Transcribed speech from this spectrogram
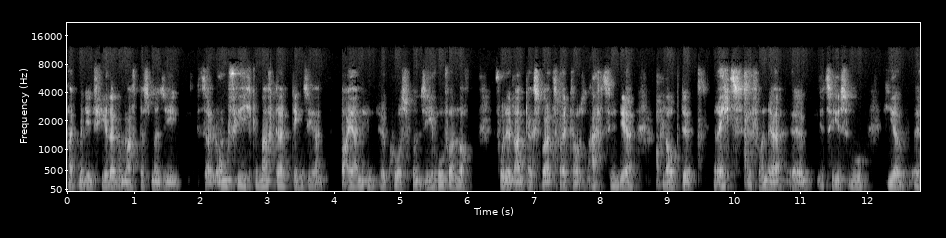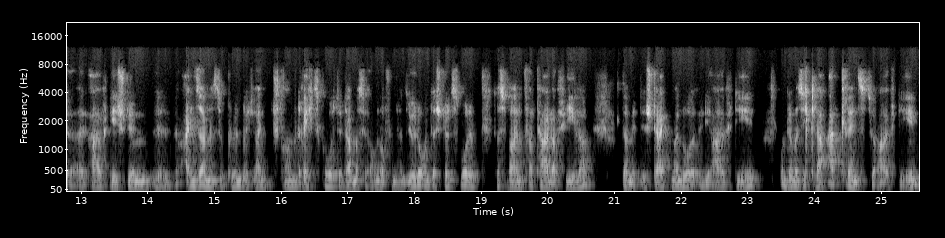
hat man den Fehler gemacht, dass man sie salonfähig gemacht hat. Denken Sie an Bayern in Kurs von Seehofer noch vor der Landtagswahl 2018, der glaubte, rechts von der äh, CSU hier äh, AfD-Stimmen äh, einsammeln zu können durch einen strammen Rechtskurs, der damals ja auch noch von Herrn Söder unterstützt wurde. Das war ein fataler Fehler. Damit stärkt man nur die AfD. Und wenn man sich klar abgrenzt zur AfD,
